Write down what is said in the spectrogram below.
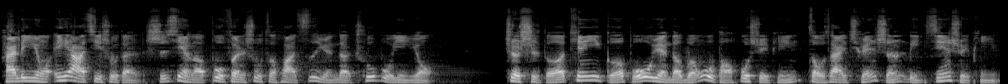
还利用 AR 技术等实现了部分数字化资源的初步应用，这使得天一阁博物院的文物保护水平走在全省领先水平。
